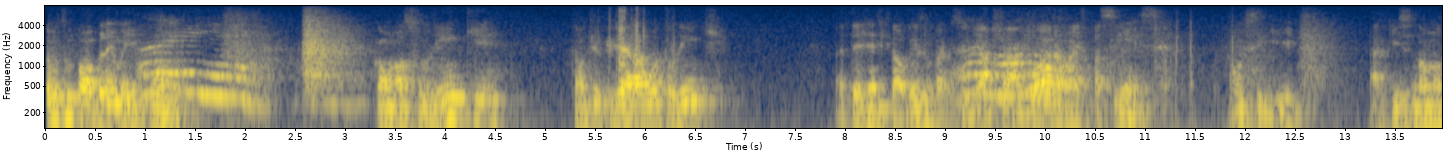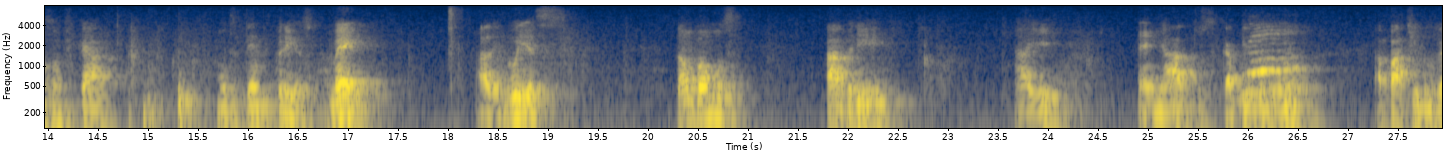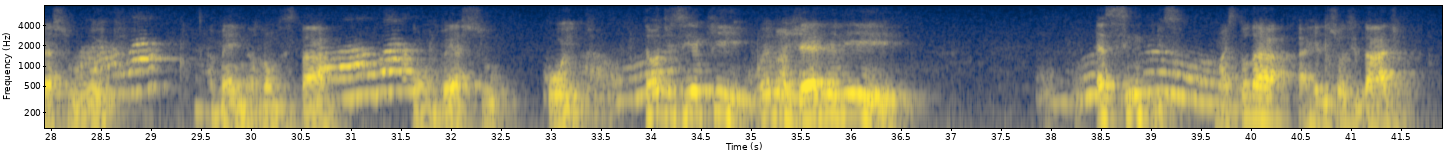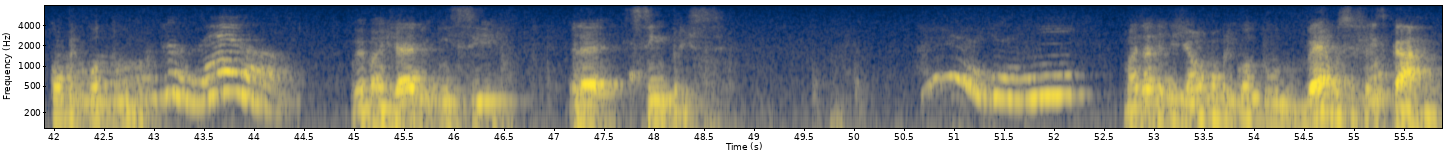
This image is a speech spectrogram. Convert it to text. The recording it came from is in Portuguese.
Temos um problema aí com, com o nosso link. Então tive que gerar um outro link. Vai ter gente que talvez não vai conseguir achar agora, mas paciência. Vamos seguir aqui, senão nós vamos ficar muito tempo presos. Amém? Aleluias. Então vamos abrir aí em Atos capítulo 1, a partir do verso 8. Amém? Nós vamos estar com o verso 8. Então eu dizia que o evangelho ele é simples, mas toda a religiosidade complicou tudo. O evangelho em si ele é simples. Mas a religião complicou tudo. O verbo se fez carne.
